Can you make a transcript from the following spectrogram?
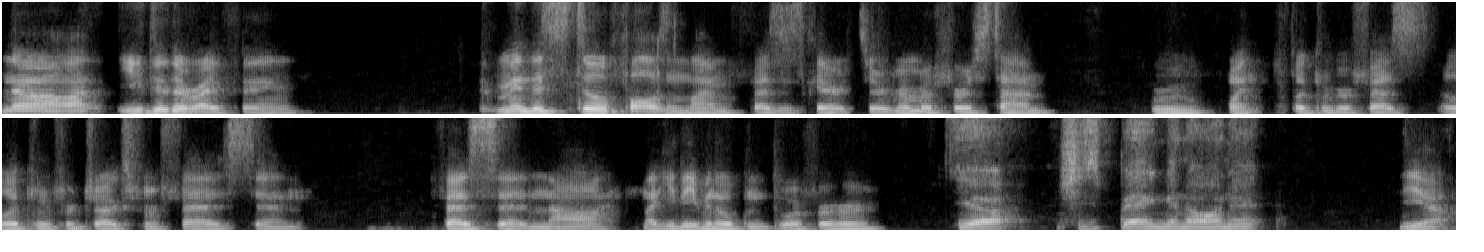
no, I, you did the right thing. I mean, this still falls in line with Fez's character. Remember the first time Rue went looking for Fez, looking for drugs from Fez, and Fez said nah. Like he didn't even open the door for her. yeah. She's banging on it. Yeah,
